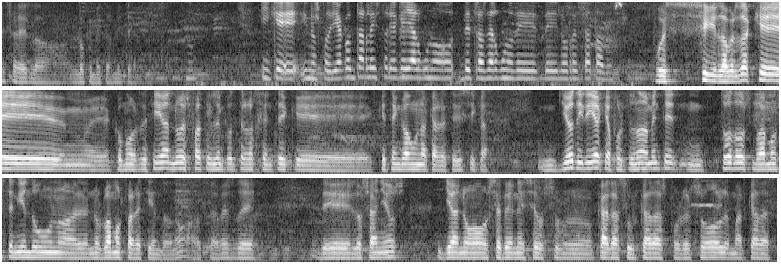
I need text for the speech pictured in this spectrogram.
Esa es la, lo que me transmite. ¿Y, que, ¿Y nos podría contar la historia que hay alguno, detrás de alguno de, de los retratados? Pues sí, la verdad que, mm, como os decía, no es fácil encontrar gente que, que tenga una característica. Yo diría que afortunadamente mm, todos vamos teniendo una, nos vamos pareciendo, ¿no? A través de, de los años ya no se ven esas uh, caras surcadas por el sol, marcadas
